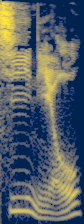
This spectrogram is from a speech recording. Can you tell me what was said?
犀牛。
